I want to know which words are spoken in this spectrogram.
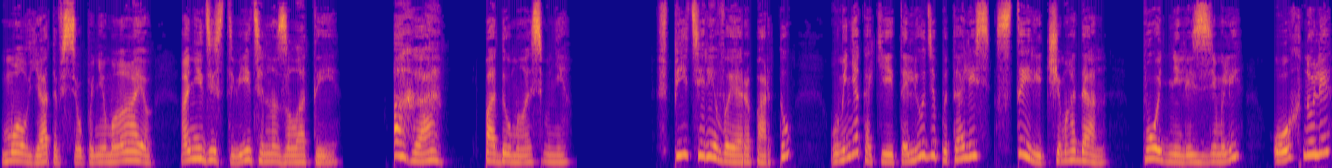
мол, я-то все понимаю, они действительно золотые. «Ага», — подумалось мне. В Питере, в аэропорту, у меня какие-то люди пытались стырить чемодан, подняли с земли, охнули,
